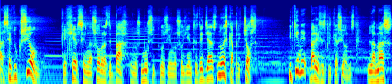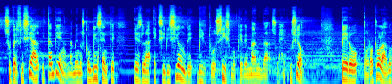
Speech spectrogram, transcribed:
La seducción que ejercen las obras de Bach en los músicos y en los oyentes de jazz no es caprichosa y tiene varias explicaciones. La más superficial y también la menos convincente es la exhibición de virtuosismo que demanda su ejecución. Pero, por otro lado,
